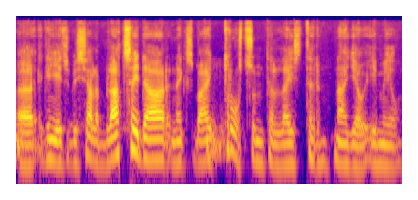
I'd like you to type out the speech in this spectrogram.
uh, ek en jy is op dieselfde bladsy daar en ek is baie trots om te luister na jou Emil.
